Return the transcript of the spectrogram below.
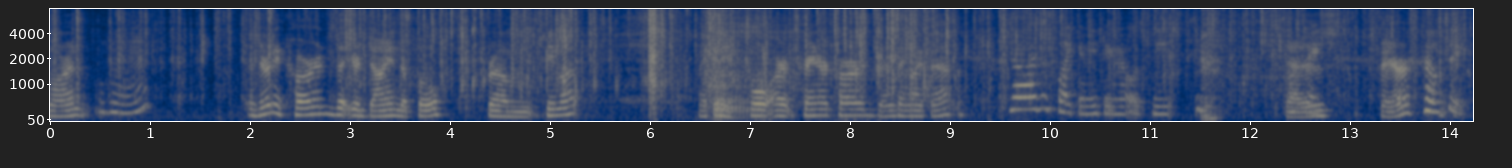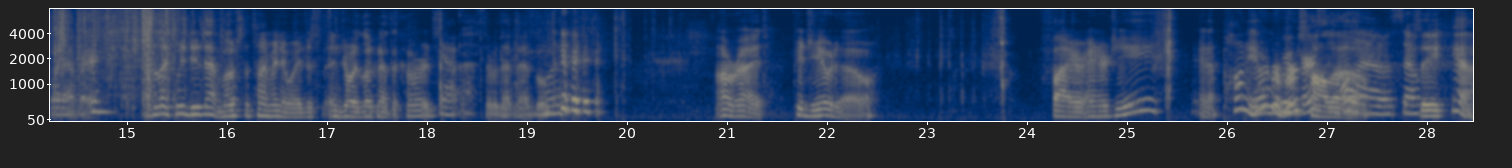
Lauren, hmm is there any cards that you're dying to pull from Team Up? Like any full art trainer cards or anything like that? No, I just like anything that looks neat. That is fair. I'll take whatever. I feel like we do that most of the time anyway. Just enjoy looking at the cards. Yeah. Throw that bad boy. All right, Pidgeotto, Fire Energy, and a Pawniard Ooh, Reverse, Hollow. Hollow. So, See, yeah,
